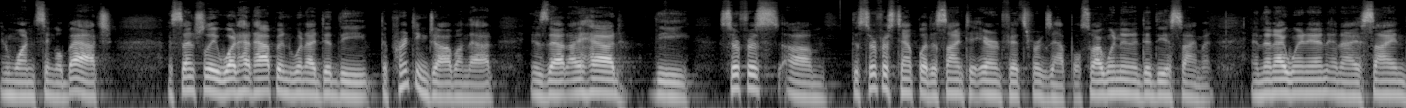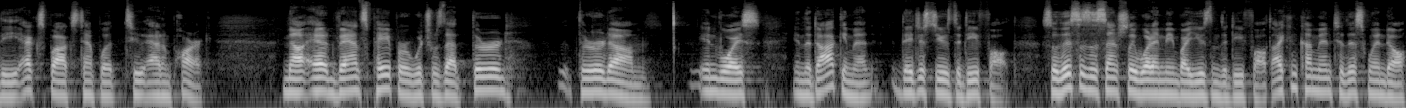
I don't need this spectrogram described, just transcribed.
in one single batch, essentially what had happened when I did the, the printing job on that is that I had the surface, um, the surface template assigned to Aaron Fitz, for example. So I went in and did the assignment. And then I went in and I assigned the Xbox template to Adam Park. Now, advanced paper, which was that third, third um, invoice in the document, they just used the default. So this is essentially what I mean by using the default. I can come into this window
